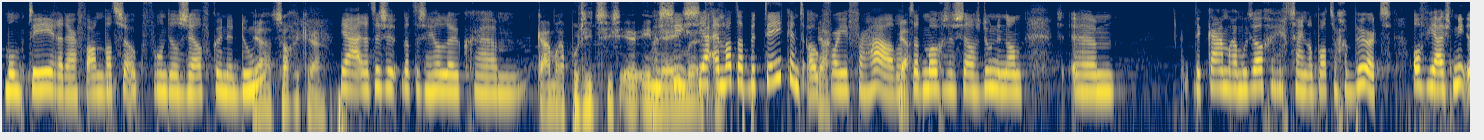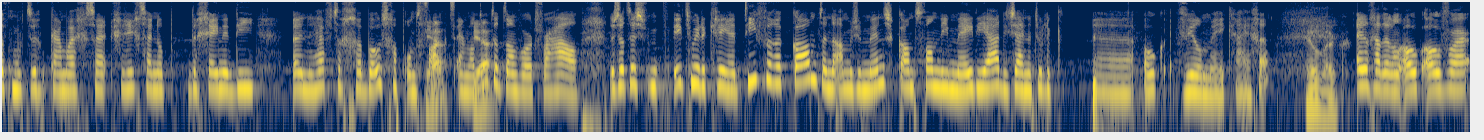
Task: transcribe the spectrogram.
monteren daarvan. Wat ze ook voor een deel zelf kunnen doen. Ja, dat zag ik ja. Ja, dat is, dat is heel leuk. Um, Cameraposities innemen. Precies, ja. En wat dat betekent ook Ja. voor je verhaal. Want Ja. dat mogen ze zelfs doen. En dan... Um, de camera moet wel gericht zijn op wat er gebeurt. Of juist niet. Of moet de camera gericht zijn op degene die een heftige boodschap ontvangt. Ja, En wat ja. doet dat dan voor het verhaal? Dus dat is iets meer de creatievere kant en de amusementskant van die media. Die zijn natuurlijk uh, ook veel meekrijgen. Heel leuk. En het gaat er dan ook over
